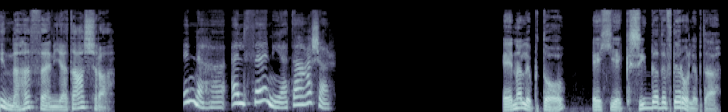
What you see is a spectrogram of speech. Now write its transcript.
إنها الثانية عشرة إنها الثانية عشر Ένα λεπτό έχει εξήντα δευτερόλεπτα.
